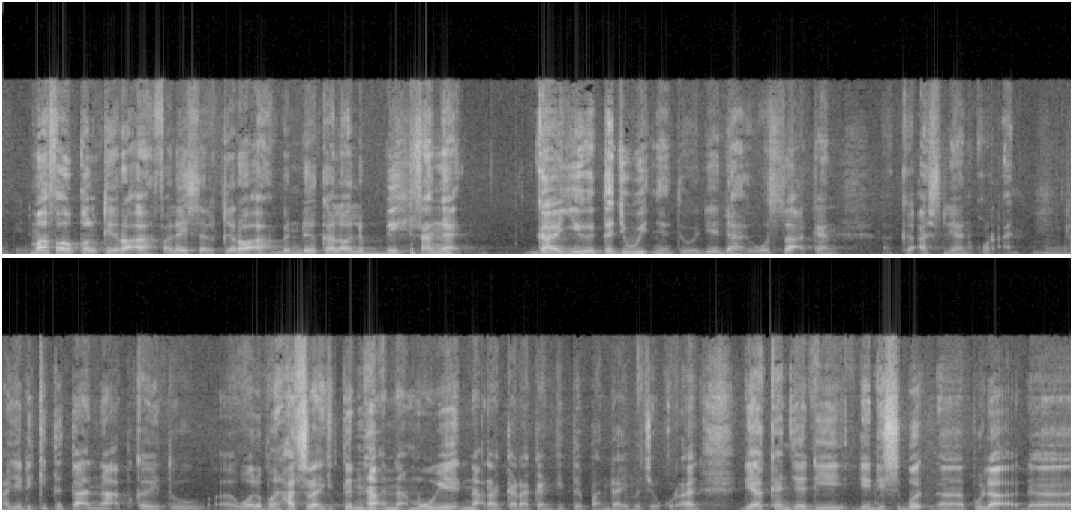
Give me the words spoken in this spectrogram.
Albino. ma fauqal qiraah falaisa alqiraah benda kalau lebih sangat gaya tajwidnya tu dia dah rosakkan keaslian Quran. Hmm. Jadi kita tak nak perkara itu uh, walaupun hasrat kita nak nak murid nak rakan-rakan kita pandai baca Quran dia akan jadi yang disebut uh, pula uh,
